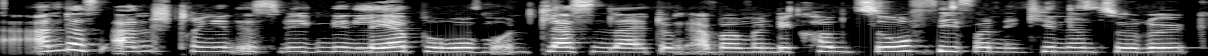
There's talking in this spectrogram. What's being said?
anders anstrengend ist wegen den Lehrproben und Klassenleitung, aber man bekommt so viel von den Kindern zurück.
